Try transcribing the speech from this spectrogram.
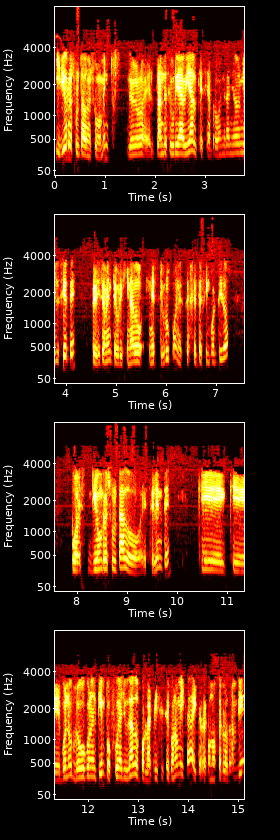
y dio resultado en su momento. Dio el plan de seguridad vial que se aprobó en el año 2007, precisamente originado en este grupo, en este GT52, pues dio un resultado excelente que, que, bueno luego con el tiempo fue ayudado por la crisis económica hay que reconocerlo también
